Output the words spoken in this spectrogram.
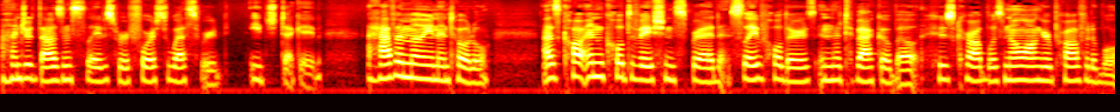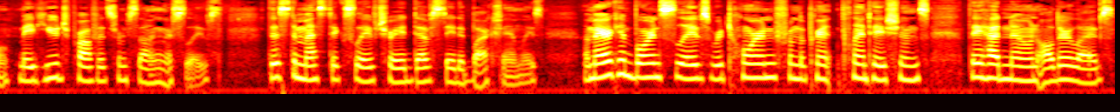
100,000 slaves were forced westward each decade, a half a million in total. As cotton cultivation spread, slaveholders in the tobacco belt, whose crop was no longer profitable, made huge profits from selling their slaves. This domestic slave trade devastated black families. American born slaves were torn from the plantations they had known all their lives,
